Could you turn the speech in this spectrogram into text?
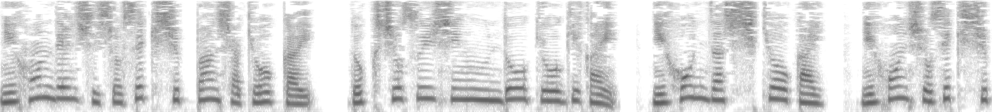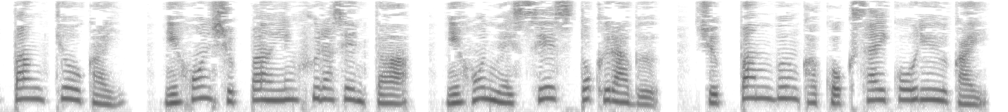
日本電子書籍出版社協会、読書推進運動協議会、日本雑誌協会、日本書籍出版協会、日本出版インフラセンター、日本エッセイストクラブ、出版文化国際交流会、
